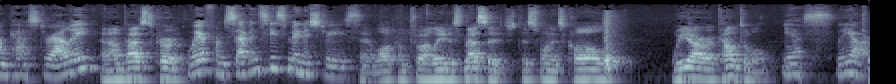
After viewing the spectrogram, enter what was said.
I'm Pastor Ellie. And I'm Pastor Curt. We're from Seven Seas Ministries. And welcome to our latest message. This one is called We Are Accountable. Yes, we are. That's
